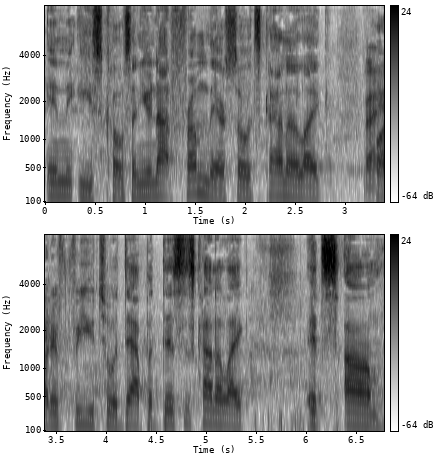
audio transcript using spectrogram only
in the East Coast, and you're not from there, so it's kind of like Right. harder for you to adapt." But this is kind of like it's um,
